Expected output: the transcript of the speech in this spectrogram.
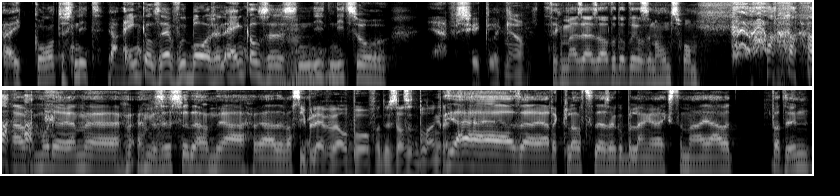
ja, ik kon het dus niet. Ja, enkels, hè, voetballers en enkels, dat is niet, niet zo. Ja, verschrikkelijk. Ja. Tegen mij zei ze altijd dat er eens een hond zwom. nou, mijn moeder en, uh, en, mijn zussen dan, ja. ja dat was Die blijven wel boven, dus dat is het belangrijkste. Ja, ja, ja, ja, dat klopt. Dat is ook het belangrijkste. Maar ja, wat, wat hun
